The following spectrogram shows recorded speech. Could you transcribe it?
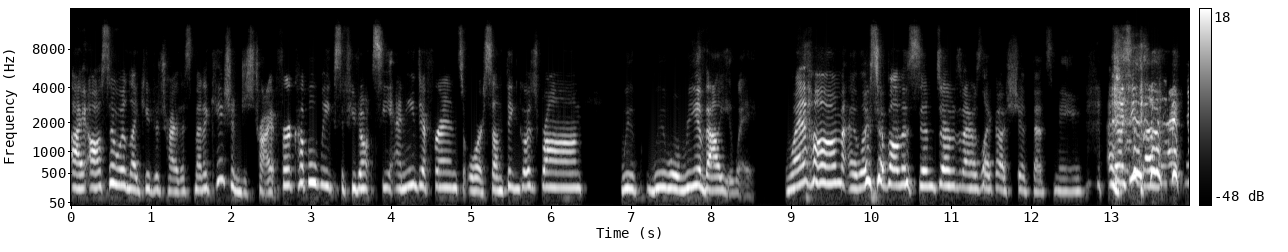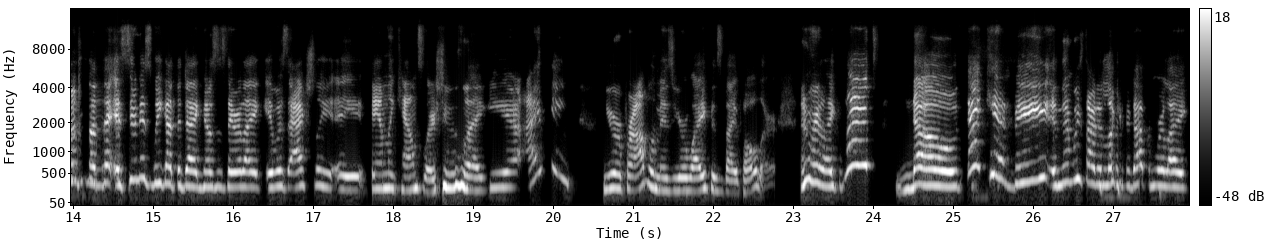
I also would like you to try this medication. Just try it for a couple weeks. If you don't see any difference or something goes wrong, we we will reevaluate. Went home, I looked up all the symptoms and I was like, oh shit, that's me. Don't you love that? Don't you love that? As soon as we got the diagnosis, they were like, it was actually a family counselor. She was like, Yeah, I think your problem is your wife is bipolar. And we're like, What? No, that can't be. And then we started looking it up and we're like,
